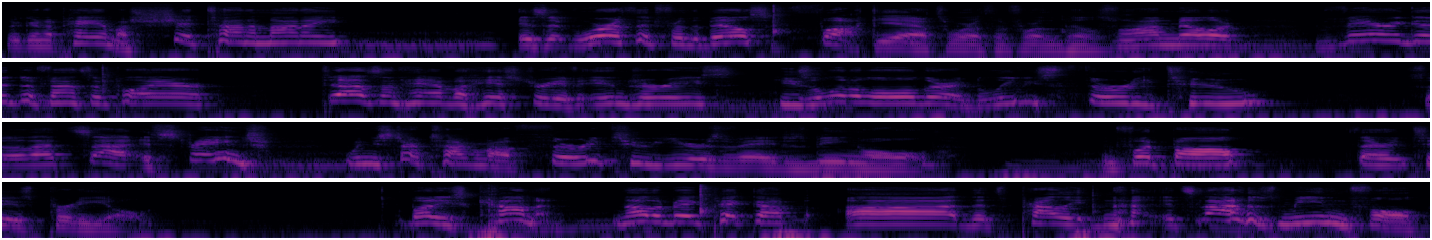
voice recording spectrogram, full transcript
They're gonna pay him a shit ton of money. Is it worth it for the Bills? Fuck yeah, it's worth it for the Bills. Von Miller, very good defensive player. Doesn't have a history of injuries. He's a little older. I believe he's 32. So that's uh, it's strange when you start talking about 32 years of age as being old. In football, 32 is pretty old. But he's coming. Another big pickup uh, that's probably not, it's not as meaningful.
